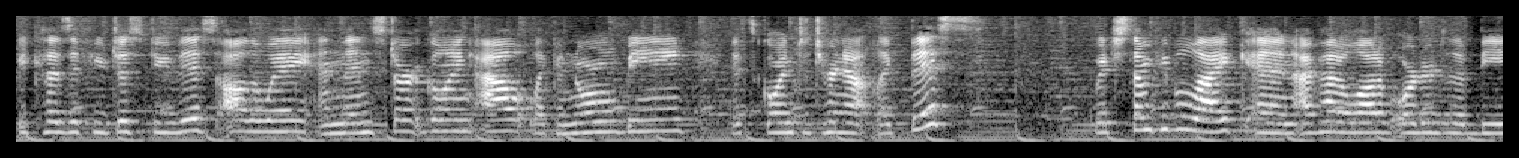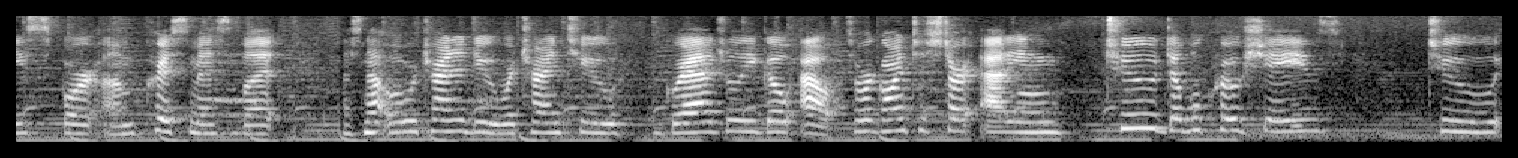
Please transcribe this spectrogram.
because if you just do this all the way and then start going out like a normal beanie, it's going to turn out like this, which some people like and I've had a lot of orders of these for um, Christmas, but that's not what we're trying to do. We're trying to gradually go out. So we're going to start adding two double crochets to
